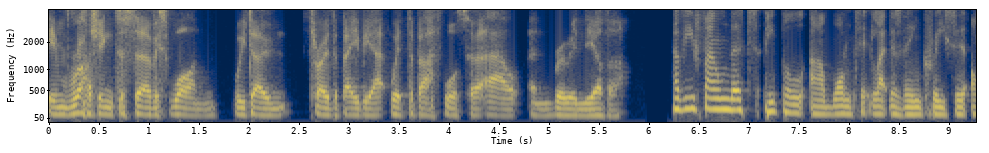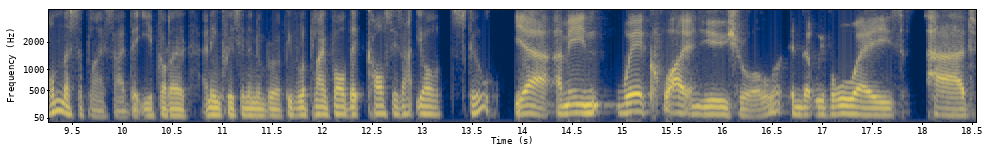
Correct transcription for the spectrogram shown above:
in rushing to service one, we don't throw the baby out with the bathwater out and ruin the other. Have you found that people are wanting, like there's an increase on the supply side, that you've got a, an increase in the number of people applying for the courses at your school? Yeah, I mean, we're quite unusual in that we've always had,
